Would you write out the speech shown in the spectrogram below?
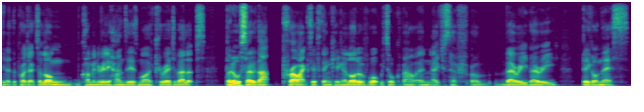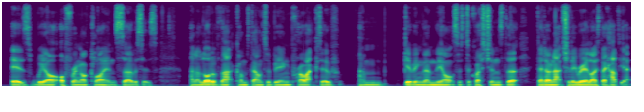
you know the project along, will come in really handy as my career develops. But also that proactive thinking. A lot of what we talk about and HSF are very very big on this is we are offering our clients services. And a lot of that comes down to being proactive and giving them the answers to questions that they don't actually realize they have yet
